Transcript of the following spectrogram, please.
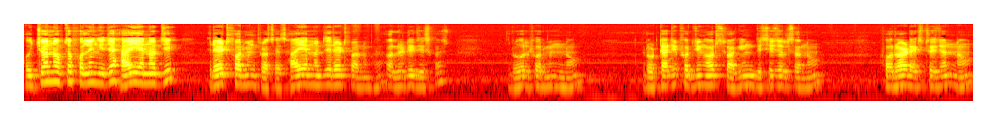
Which one of the following is a high energy rate forming process? High energy rate forming already discussed. Roll forming no. Rotary forging or swagging this is also no. Forward extrusion no.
